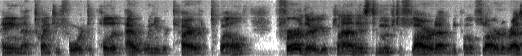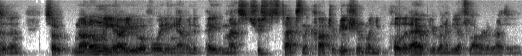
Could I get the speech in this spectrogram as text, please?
paying that 24 to pull it out when you retire at 12. Further, your plan is to move to Florida and become a Florida resident. So not only are you avoiding having to pay the Massachusetts tax and the contribution when you pull it out, you're going to be a Florida resident.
